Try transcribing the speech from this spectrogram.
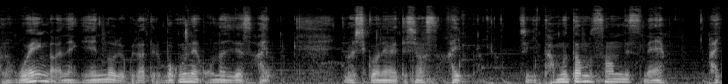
あの、ご縁がね、原動力になってる僕もね、同じです。はい。よろしくお願いいたします。はい。次、タムタムさんですね。はい。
